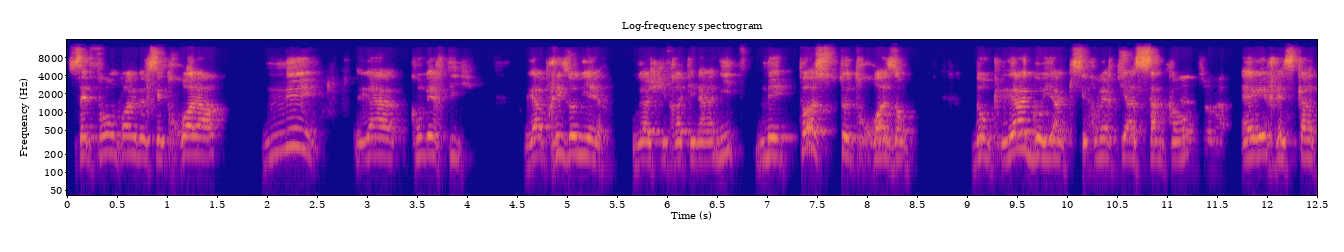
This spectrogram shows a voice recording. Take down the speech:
Cette fois, on parle de ces trois-là, mais la convertie, la prisonnière ou la chifra mais post trois ans. Donc, la Goya qui s'est convertie à 5 ans, elle est Reskat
